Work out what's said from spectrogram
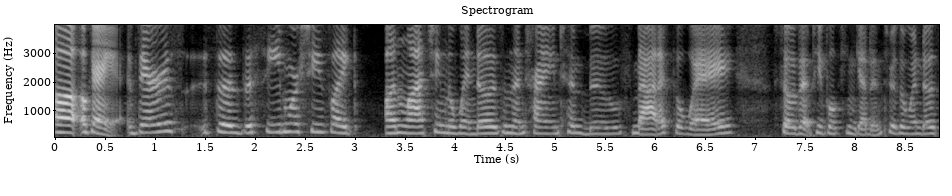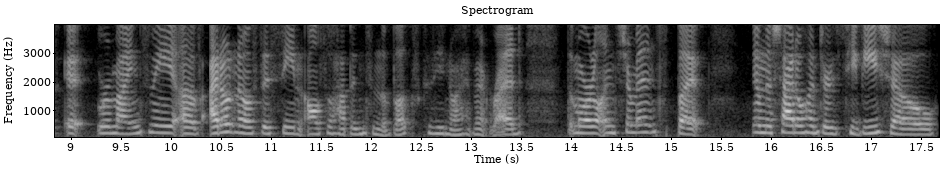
Uh, okay, there's the the scene where she's like unlatching the windows and then trying to move Madoc away so that people can get in through the windows. It reminds me of I don't know if this scene also happens in the books because you know I haven't read the Mortal Instruments, but in the Shadowhunters TV show,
